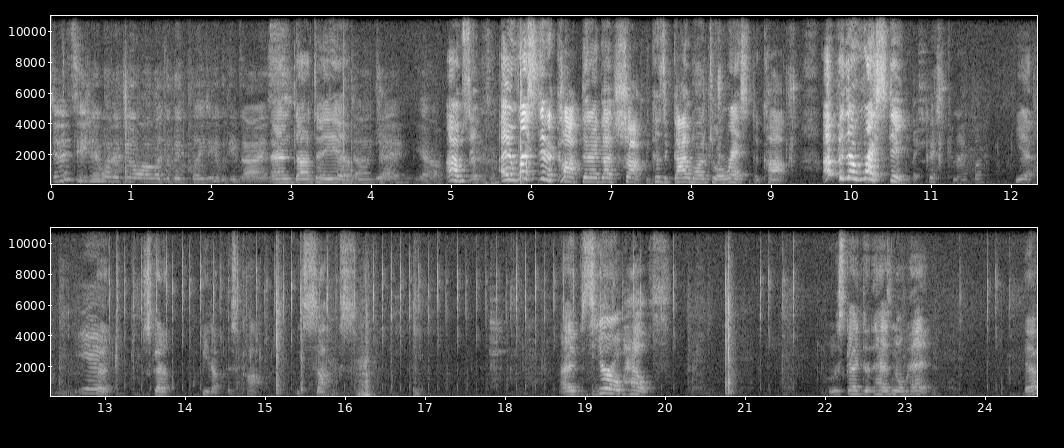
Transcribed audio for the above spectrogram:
Didn't CJ want to do all like a big play date with you guys? and Dante. Yeah. And Dante. Yeah. I was. I arrested a cop, then I got shot because a guy wanted to arrest a cop. I've been arrested! Wait, Chris, can I play? Yeah. Yeah. But just gotta beat up this cop. He sucks. I have zero health. This guy has no head. Yeah?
